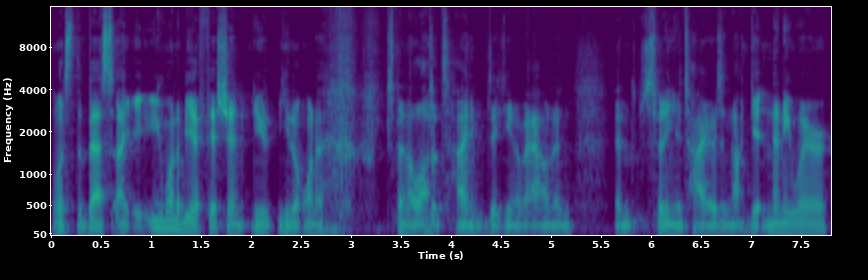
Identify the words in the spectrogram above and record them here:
what's the best. I, you want to be efficient. You you don't want to spend a lot of time digging around and and spinning your tires and not getting anywhere.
